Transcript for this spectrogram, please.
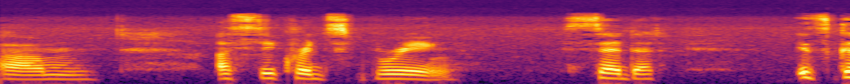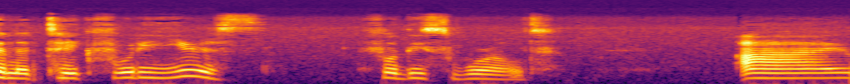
um, a sacred spring, said that it's gonna take 40 years for this world. I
